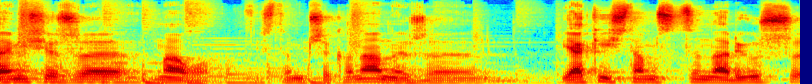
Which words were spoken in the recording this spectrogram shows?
Wydaje mi się, że mało. Jestem przekonany, że jakiś tam scenariusz, e,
